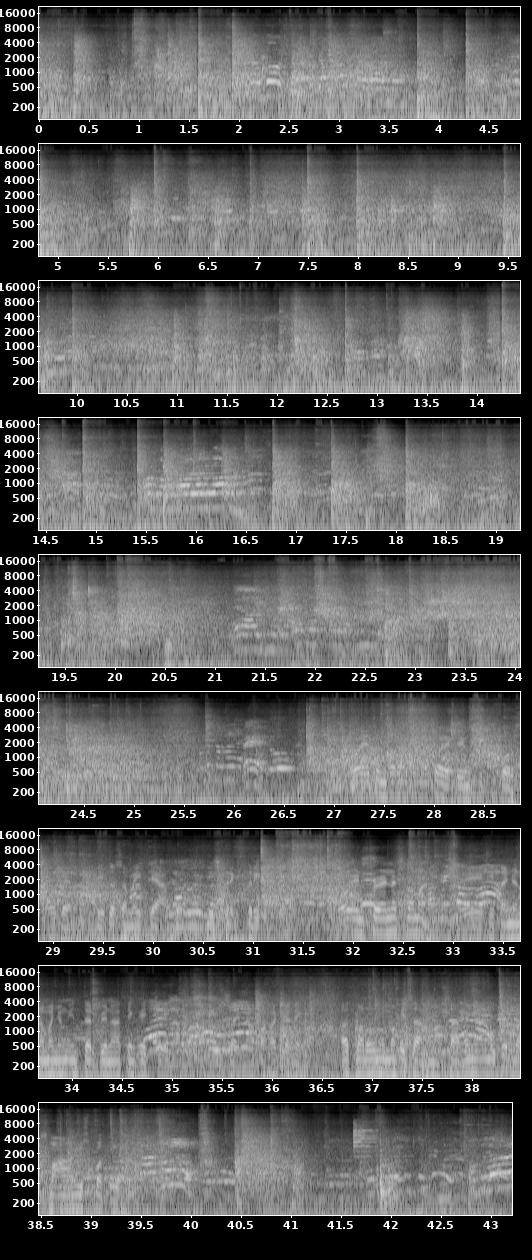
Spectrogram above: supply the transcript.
So itong barangay na to, ito yung 647 dito sa May Quiapo, District 3. So in fairness naman, eh, kita nyo naman yung interview natin kay Che, napakahusay, napakagaling at marunong makisama. Sabi nga ni Che, mas maayos pa to.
